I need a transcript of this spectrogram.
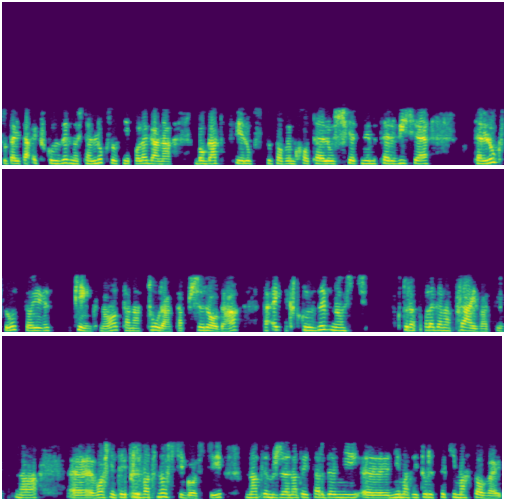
Tutaj ta ekskluzywność, ten luksus nie polega na bogactwie, luksusowym hotelu, świetnym serwisie, ten luksus to jest piękno, ta natura, ta przyroda, ta ekskluzywność, która polega na privacy, na e, właśnie tej prywatności gości, na tym, że na tej Sardynii e, nie ma tej turystyki masowej,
